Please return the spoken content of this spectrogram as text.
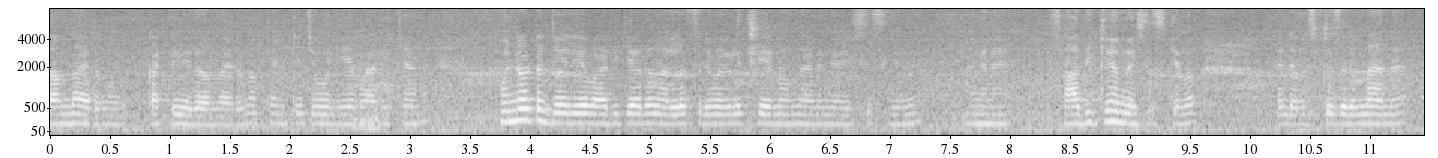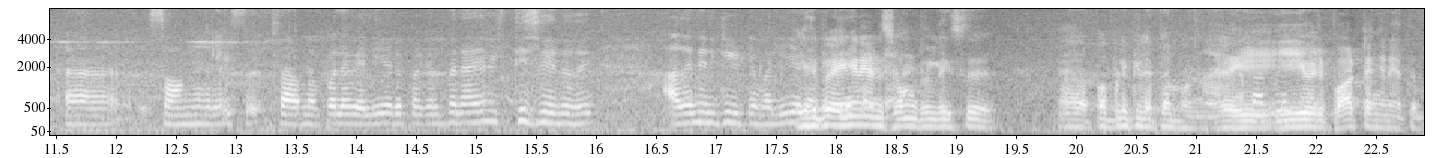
തന്നായിരുന്നു. കട്ട് ചെയ്ത് തന്നായിരുന്നു. അപ്പോൾ എനിക്ക് ജോലിയെ ബാധിക്കാതെ മുന്നോട്ടും ജോലിയെ ബാധിക്കാതെ നല്ല സിനിമകൾ ചെയ്യണമെന്നാണ് ഞാൻ വിശ്വസിക്കുന്നത്. അങ്ങനെ സാധിക്കുമെന്ന് വിശ്വസിക്കുന്നു. എന്റെ ഫസ്റ്റ് സിനിമാന് സോങ് റിലീസ് സാറിനെ പോലെ വലിയൊരു പ്രഗത്ഭനായ വ്യക്തി ചെയ്തത്. അതന്നെ എനിക്ക് കിട്ടിയ. എങ്ങനെയാണ് സോങ് റിലീസ് പബ്ലിക്കിലെത്താൻ പോകുന്നത് അല്ല, ഈ ഈ ഒരു പാട്ട് എങ്ങനെ എത്തും.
